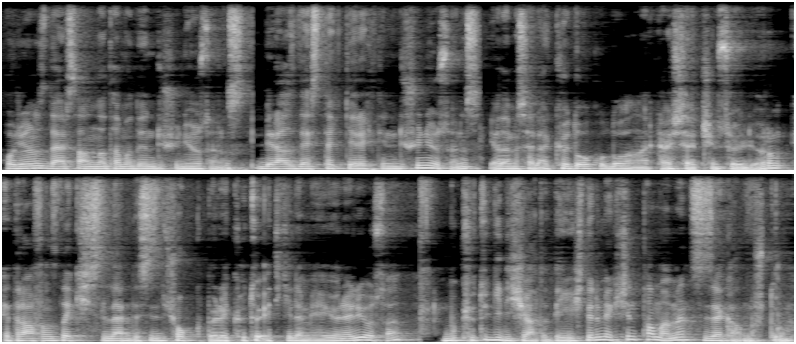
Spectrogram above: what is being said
Hocanız dersi anlatamadığını düşünüyorsanız, biraz destek gerektiğini düşünüyorsanız ya da mesela kötü okulda olan arkadaşlar için söylüyorum. Etrafınızdaki kişiler de sizi çok böyle kötü etkilemeye yöneliyorsa bu kötü gidişatı değiştirmek için tamamen size kalmış durum.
